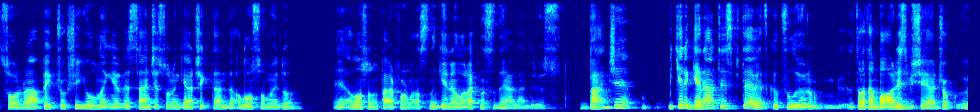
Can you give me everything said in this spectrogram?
sonra pek çok şey yoluna girdi. Sence sorun gerçekten de Alonso muydu? E, Alonso'nun performansını genel olarak nasıl değerlendiriyorsun? Bence bir kere genel tespite evet katılıyorum. Zaten bariz bir şey yani çok e,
